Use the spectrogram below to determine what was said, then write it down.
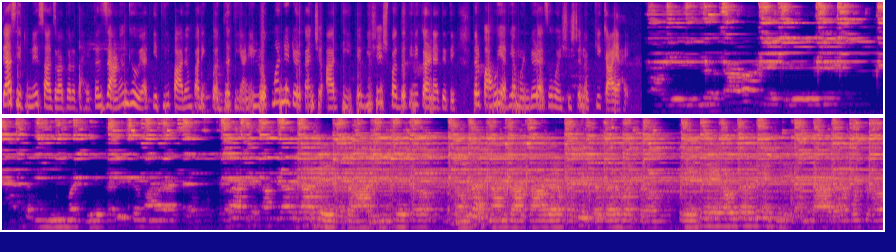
त्याच हेतूने साजरा करत आहे. तर जाणून घेऊयात येथील पारंपरिक पद्धती आणि लोकमान्य टिळकांची आरती ते विशेष पद्धतीने करण्यात येते. तर पाहूयात या मंडळाचं वैशिष्ट्य नक्की काय आहे. नवरत्नांचा सागर प्रसिद्ध सर्वत्र. तेथे अवतरलेची गंगाधर पुत्र.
